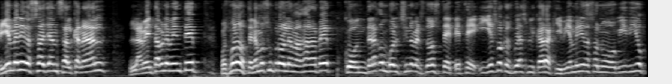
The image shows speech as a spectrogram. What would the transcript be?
Bienvenidos Saiyans al canal. Lamentablemente, pues bueno, tenemos un problema grave con Dragon Ball Xenoverse 2 de PC Y es lo que os voy a explicar aquí. Bienvenidos a un nuevo vídeo.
